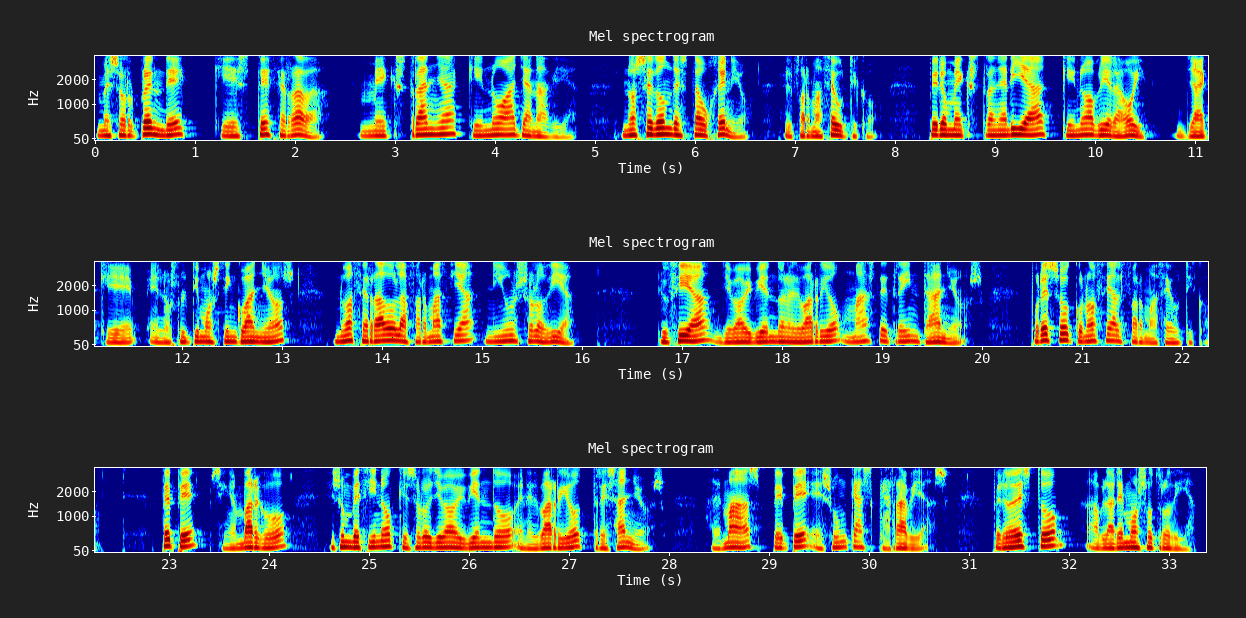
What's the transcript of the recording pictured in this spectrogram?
Me sorprende que esté cerrada. Me extraña que no haya nadie. No sé dónde está Eugenio, el farmacéutico pero me extrañaría que no abriera hoy, ya que en los últimos cinco años no ha cerrado la farmacia ni un solo día. Lucía lleva viviendo en el barrio más de 30 años, por eso conoce al farmacéutico. Pepe, sin embargo, es un vecino que solo lleva viviendo en el barrio tres años. Además, Pepe es un cascarrabias, pero de esto hablaremos otro día.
